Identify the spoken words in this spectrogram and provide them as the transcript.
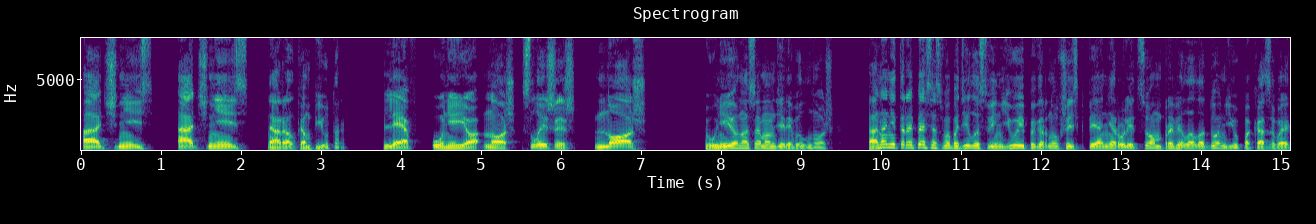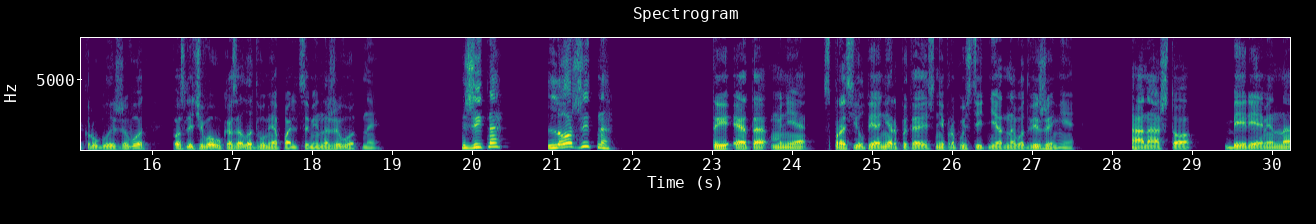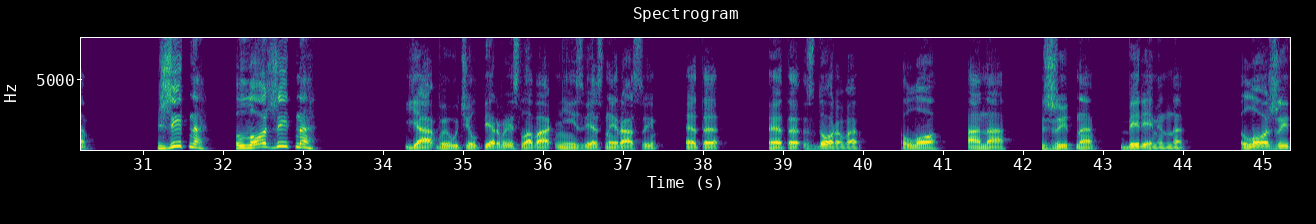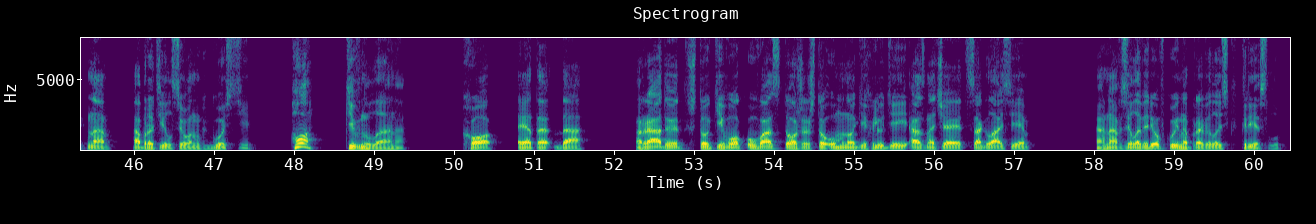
«Очнись! Очнись!» — орал компьютер. «Лев, «У нее нож, слышишь? Нож!» У нее на самом деле был нож. Она, не торопясь, освободила свинью и, повернувшись к пионеру лицом, провела ладонью, показывая круглый живот, после чего указала двумя пальцами на животное. «Житно? Ло житно?» «Ты это мне?» — спросил пионер, пытаясь не пропустить ни одного движения. «Она что, беременна?» «Житно! Ло житно!» Я выучил первые слова неизвестной расы. Это... это здорово. Ло, она, житна, беременна. Ло житна, обратился он к гости. Хо, кивнула она. Хо, это да. Радует, что кивок у вас тоже, что у многих людей означает согласие. Она взяла веревку и направилась к креслу.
